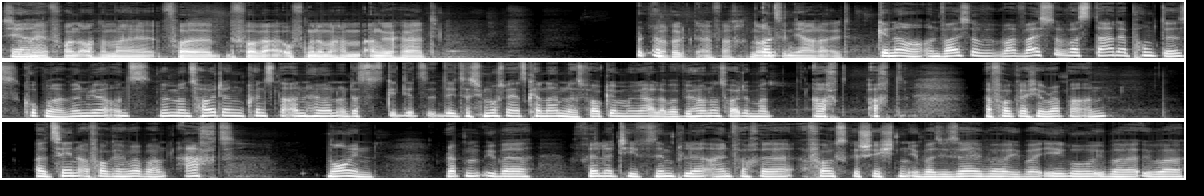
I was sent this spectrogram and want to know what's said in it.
Ich Ja. habe mir vorhin auch nochmal, vor, bevor wir aufgenommen haben, angehört. Verrückt einfach. 19 Jahre alt. Genau, und weißt du, we- weißt du, was da der Punkt ist? Guck mal, wenn wir uns, wenn wir uns heute einen Künstler anhören, und das geht jetzt, das, muss mir jetzt keinen Namen nennen, das ist vollkommen egal, aber wir hören uns heute mal acht, acht erfolgreiche Rapper an, also zehn erfolgreiche Rapper an, acht, neun rappen über relativ simple, einfache Erfolgsgeschichten über sie selber, über Ego, über, über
